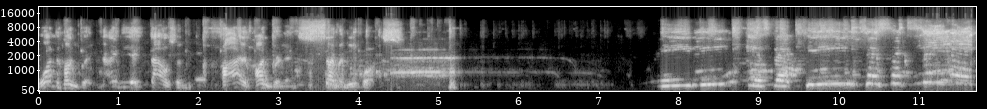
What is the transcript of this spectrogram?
198,570 books. Reading is the key to succeeding.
